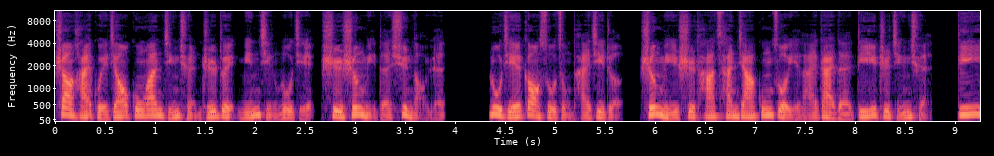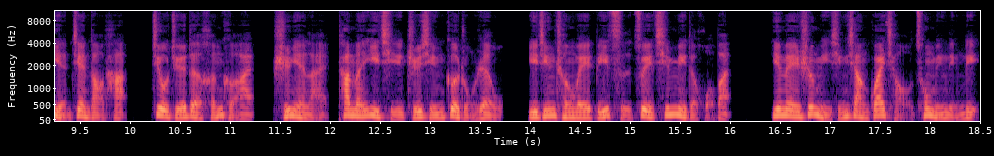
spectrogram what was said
上海轨交公安警犬支队民警陆杰是生米的训导员。陆杰告诉总台记者，生米是他参加工作以来带的第一只警犬，第一眼见到它就觉得很可爱。十年来，他们一起执行各种任务，已经成为彼此最亲密的伙伴。因为生米形象乖巧、聪明伶俐，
